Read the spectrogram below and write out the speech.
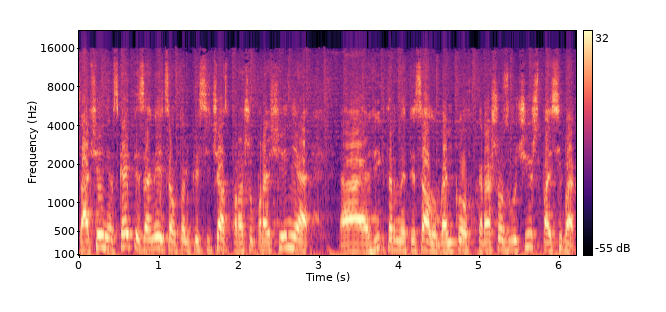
Сообщение в скайпе заметил только сейчас, прошу прощения. А, Виктор написал, Угольков, хорошо звучишь, спасибо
